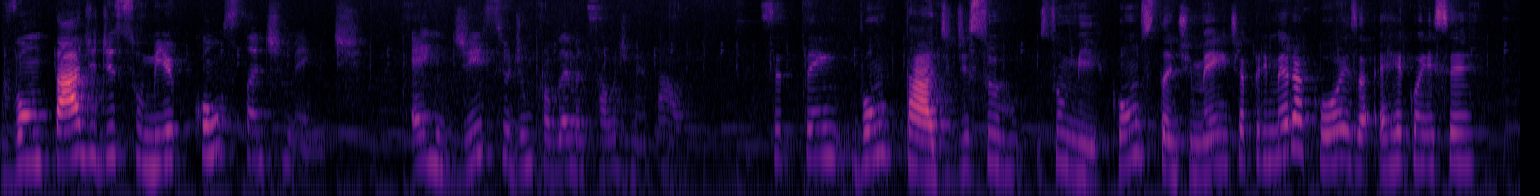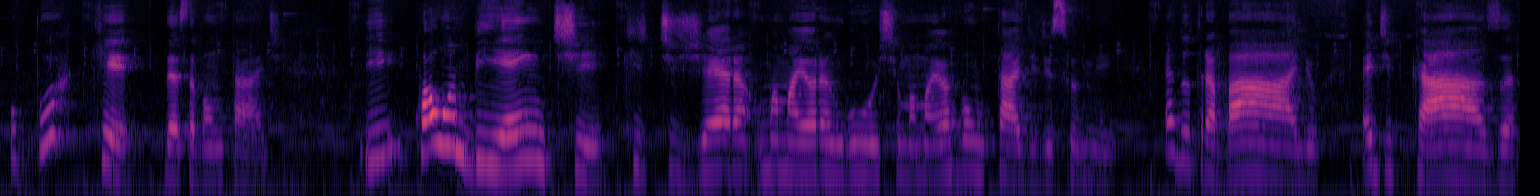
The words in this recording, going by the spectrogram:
vontade de sumir constantemente. É indício de um problema de saúde mental? Você tem vontade de sumir constantemente, a primeira coisa é reconhecer o porquê dessa vontade. E qual o ambiente que te gera uma maior angústia, uma maior vontade de sumir? É do trabalho, é de casa,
